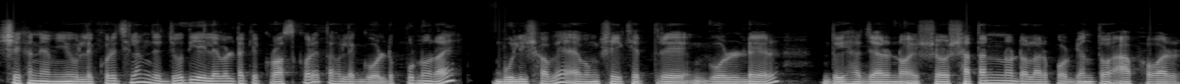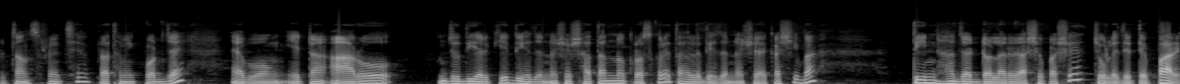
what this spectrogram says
সেখানে আমি উল্লেখ করেছিলাম যে যদি এই লেভেলটাকে ক্রস করে তাহলে গোল্ড পুনরায় বুলিশ হবে এবং সেই ক্ষেত্রে গোল্ডের দুই হাজার নয়শো সাতান্ন ডলার পর্যন্ত আপ হওয়ার চান্স রয়েছে প্রাথমিক পর্যায়ে এবং এটা আরও যদি আর কি দুই হাজার নয়শো সাতান্ন ক্রস করে তাহলে দুই হাজার নয়শো একাশি বা তিন হাজার ডলারের আশেপাশে চলে যেতে পারে।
